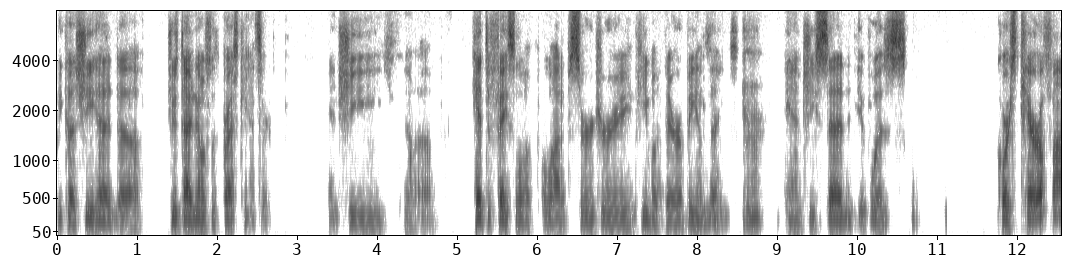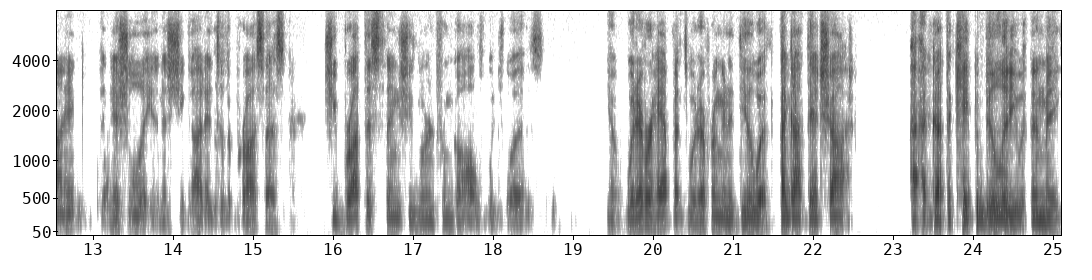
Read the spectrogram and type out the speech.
because she had uh, she was diagnosed with breast cancer and she uh, had to face a lot, a lot of surgery and chemotherapy and things. Mhm. and she said it was of course terrifying initially and as she got into the process she brought this thing she learned from golf which was you know whatever happens whatever i'm going to deal with i got that shot. I, i've got the capability within me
